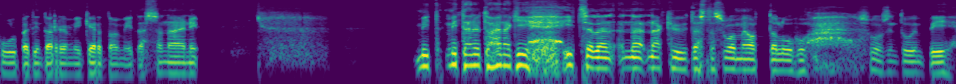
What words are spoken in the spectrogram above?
Coolpetin tarjoamia kertoimia tässä näin, niin mit, mitä nyt ainakin itselle nä- näkyy tästä Suomen otteluuhun suosintuimpia?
